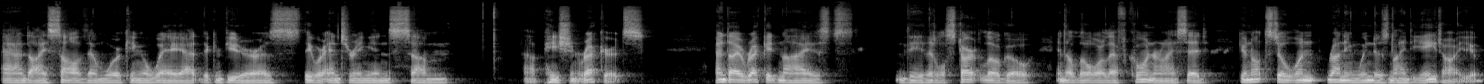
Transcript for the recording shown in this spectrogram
and I saw them working away at the computer as they were entering in some uh, patient records, and I recognized the little start logo in the lower left corner. And I said, "You're not still one, running Windows 98, are you?"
